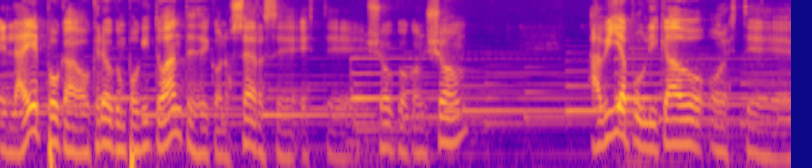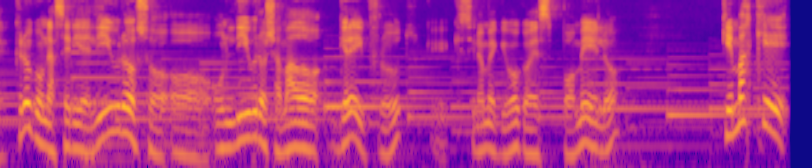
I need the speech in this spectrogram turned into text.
en la época, o creo que un poquito antes de conocerse este, Yoko con John, había publicado o este, creo que una serie de libros o, o un libro llamado Grapefruit, que, que si no me equivoco es Pomelo, que más que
